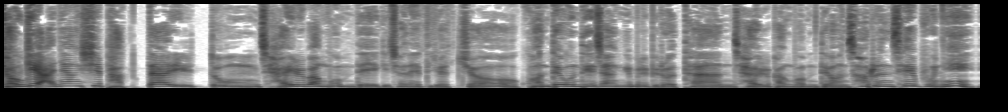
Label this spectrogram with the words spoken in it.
경기 안양시 박달 일동 자율방범대 얘기 전해드렸죠. 권대훈 대장님을 비롯한 자율방범대원 33분이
